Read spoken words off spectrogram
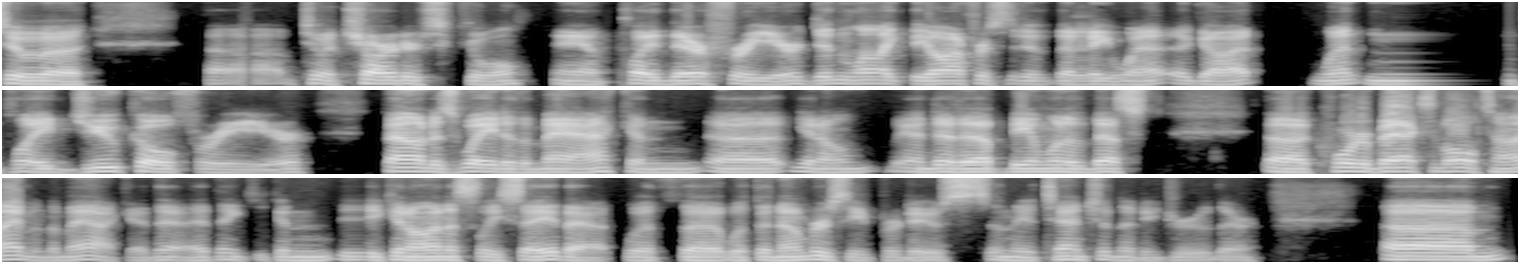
to a to a charter school and played there for a year. Didn't like the offers that he went got. Went and played JUCO for a year. Found his way to the MAC, and uh, you know ended up being one of the best uh, quarterbacks of all time in the MAC. I, th- I, think you can you can honestly say that with uh, with the numbers he produced and the attention that he drew there. Um,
